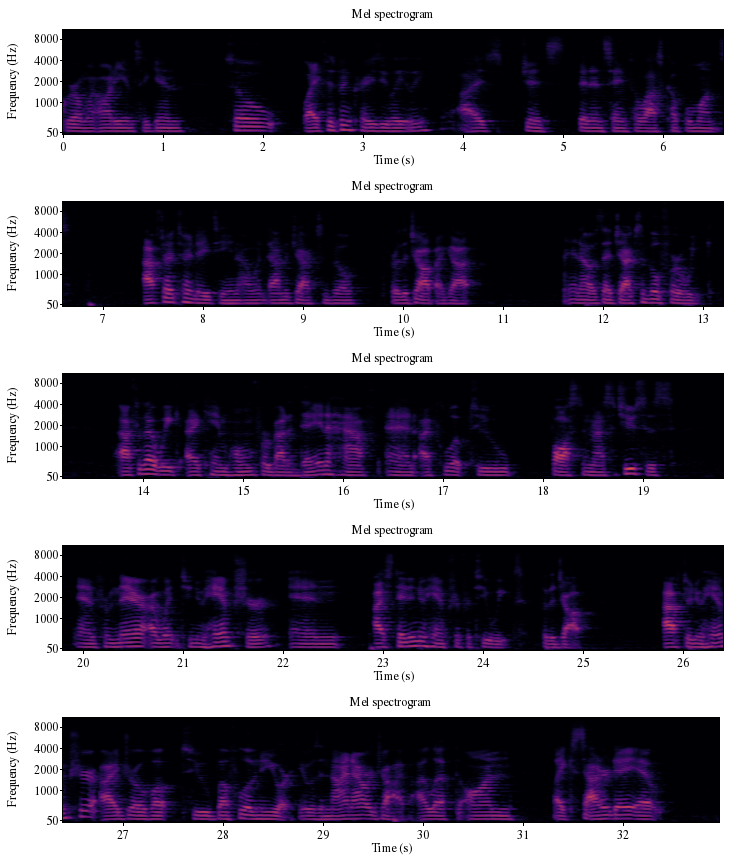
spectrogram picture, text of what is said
grow my audience again. So, life has been crazy lately. I it's been insane for the last couple months. After I turned 18, I went down to Jacksonville for the job I got, and I was at Jacksonville for a week after that week, I came home for about a day and a half and I flew up to Boston, Massachusetts. And from there, I went to New Hampshire and I stayed in New Hampshire for two weeks for the job. After New Hampshire, I drove up to Buffalo, New York. It was a nine hour drive. I left on like Saturday at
